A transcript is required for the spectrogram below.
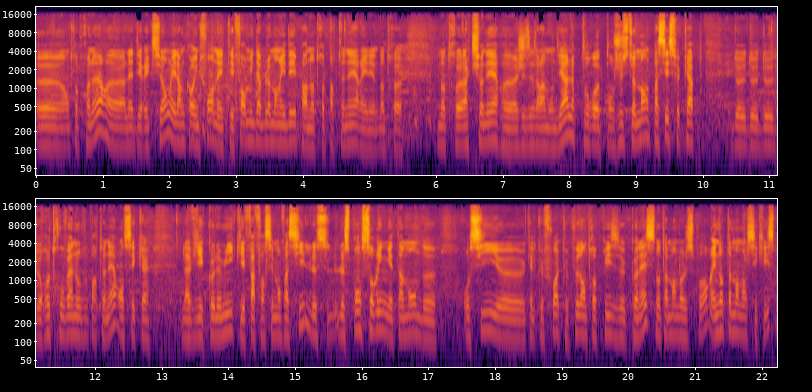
euh, entrepreneurs, euh, à la direction. Et là, encore une fois, on a été formidablement aidés par notre partenaire et notre, actionnaire euh, GZR Mondial pour, pour justement passer ce cap de, retrouver un nouveau partenaire. On sait que la vie économique n'est pas forcément facile. Le, le, sponsoring est un monde aussi euh, quelquefois que peu d'entreprises connaissent, notamment dans le sport et notamment dans le cyclisme.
